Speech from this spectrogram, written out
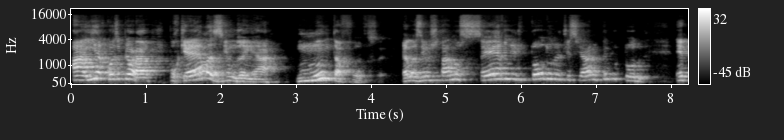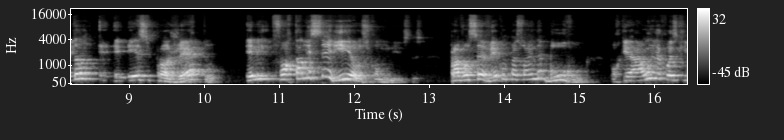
aí a coisa piorava, porque elas iam ganhar muita força, elas iam estar no cerne de todo o noticiário o tempo todo. Então, esse projeto, ele fortaleceria os comunistas, para você ver como o pessoal ainda é burro. Porque a única coisa que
